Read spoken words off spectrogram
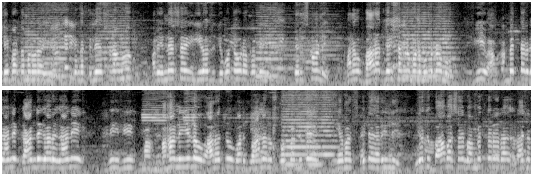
చేపడతామని కూడా ఈ విధంగా తెలియజేస్తున్నాము. మరి ఎన్ఎస్ఐ ఈ రోజు యువత కూడా ఒకటి తెలుసుకోండి. మనం భారతదేశంలో మనం ఉంటున్నాము. ఈ అంబేద్కర్ కానీ గాంధీ గారు కానీ మహనీయులు ఆ రోజు వారి ప్రాణాలు కోల్పొందితే ఇలా స్వేచ్ఛ జరిగింది. ఈరోజు బాబాసాహెబ్ అంబేద్కర్ రాసిన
